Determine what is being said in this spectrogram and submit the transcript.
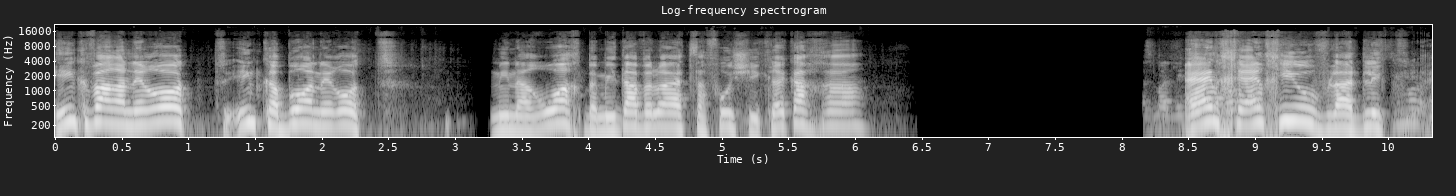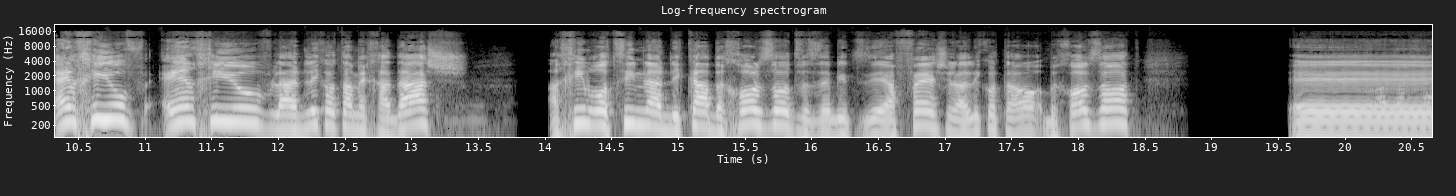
אם כבר הנרות, אם כבו הנרות מן הרוח, במידה ולא היה צפוי שיקרה ככה, אין, ח- אין חיוב להדליק, אין חיוב, אין חיוב להדליק אותה מחדש. אחים רוצים להדליקה בכל זאת, וזה זה יפה שלהדליק אותה בכל זאת. אה,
